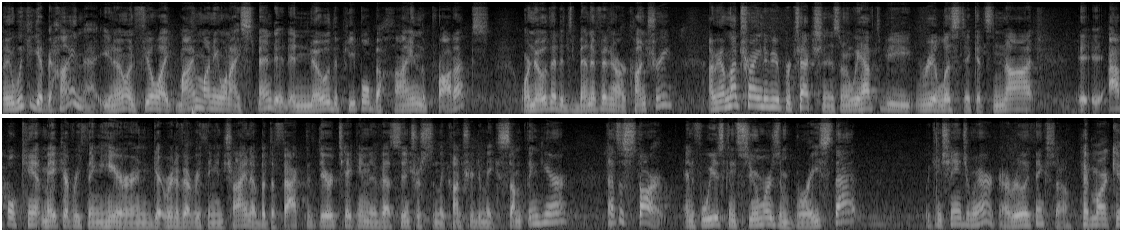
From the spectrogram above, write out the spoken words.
I mean, we could get behind that, you know, and feel like my money when I spend it and know the people behind the products or know that it's benefiting our country. I mean, I'm not trying to be a protectionist. I mean, we have to be realistic. It's not, i i- Apple can't make everything here and get rid of everything in China, but the fact that they're taking an invested interest in the country to make something here, that's a start. And if we as consumers embrace that, we can change America. I really think so. Hey, Mark, uh,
